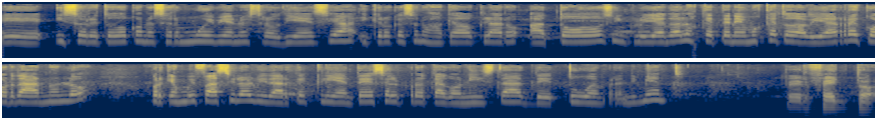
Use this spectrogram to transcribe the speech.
eh, y sobre todo conocer muy bien nuestra audiencia y creo que eso nos ha quedado claro a todos, incluyendo a los que tenemos que todavía recordárnoslo, porque es muy fácil olvidar que el cliente es el protagonista de tu emprendimiento. Perfecto.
